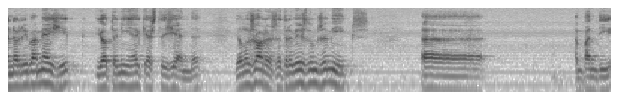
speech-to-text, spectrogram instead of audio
en arribar a Mèxic jo tenia aquesta agenda i aleshores a través d'uns amics eh, em van dir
